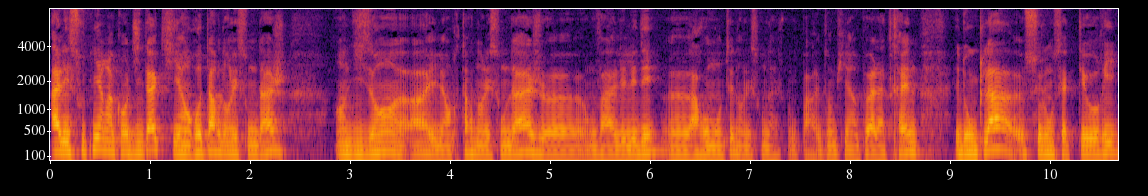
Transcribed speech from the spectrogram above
aller soutenir un candidat qui est en retard dans les sondages en disant ah il est en retard dans les sondages, on va aller l'aider à remonter dans les sondages. Donc par exemple il est un peu à la traîne. Et donc là, selon cette théorie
